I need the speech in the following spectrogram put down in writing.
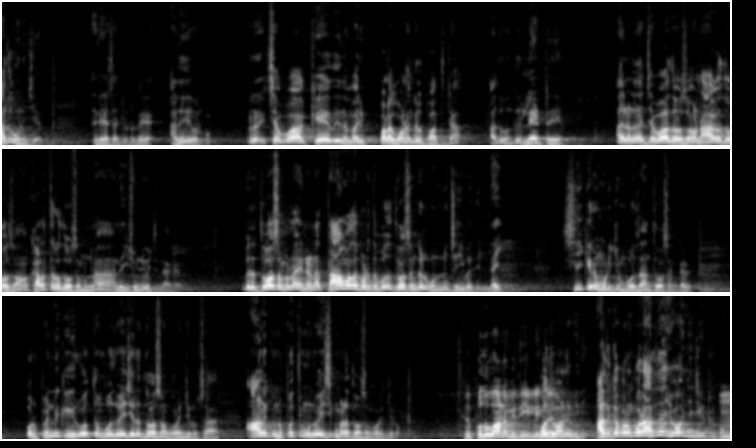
அது ஒன்றும் செய்யாது. சரியா சார் சொல்கிறது அது இருக்கும். செவ்வாய் கேது இந்த மாதிரி பல கோணங்கள் பார்த்துட்டா அது வந்து லேட்டு. அதனால தான் செவ்வாய் தோஷம் நாகதோஷம் கலத்திர தோஷம்லாம் அன்றைக்கி சொல்லி வச்சுருந்தாங்க. இந்த தோஷமெல்லாம் என்னென்னா தாமதப்படுத்தும் போது தோஷங்கள் ஒன்றும் செய்வதில்லை. சீக்கிரம் முடிக்கும் போது தான் தோஷங்கள். ஒரு பெண்ணுக்கு இருபத்தொம்போது வயசில் தோஷம் குறைஞ்சிரும் சார். ஆணுக்கு முப்பத்தி மூணு வயசுக்கு மேலே தோஷம் குறைஞ்சிரும். இது பொதுவான விதி இல்லைங்களா? பொதுவான விதி. அதுக்கப்புறம் போகிற அதுதான் யோகம் செஞ்சுக்கிட்டு இருக்கும்.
